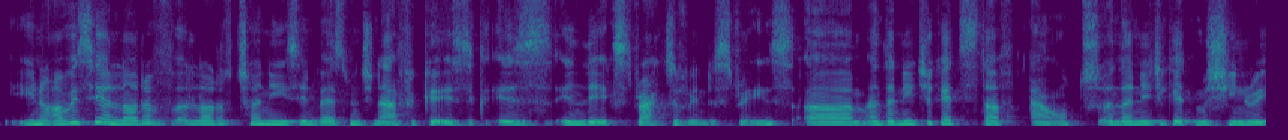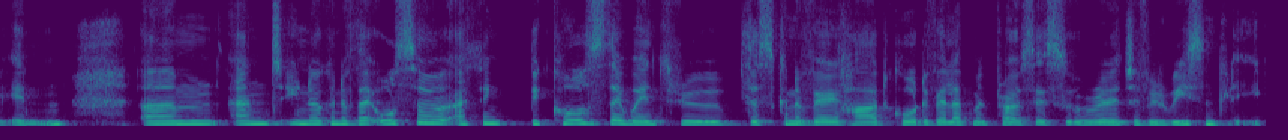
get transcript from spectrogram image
you know, obviously, a lot of a lot of Chinese investment in Africa is is in the extractive industries, um, and they need to get stuff out, and they need to get machinery in, um, and you know, kind of they also, I think, because they went through this kind of very hardcore development process relatively recently,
